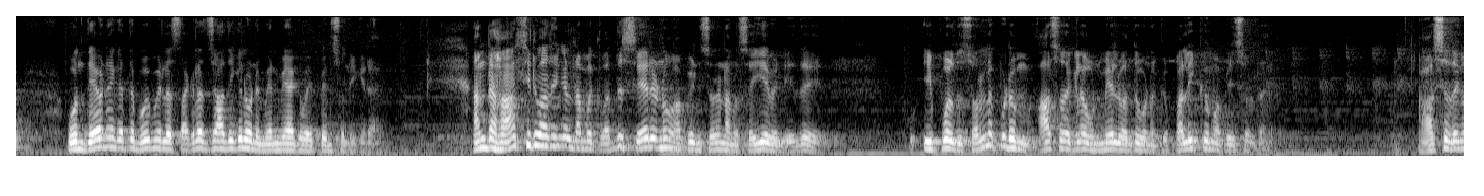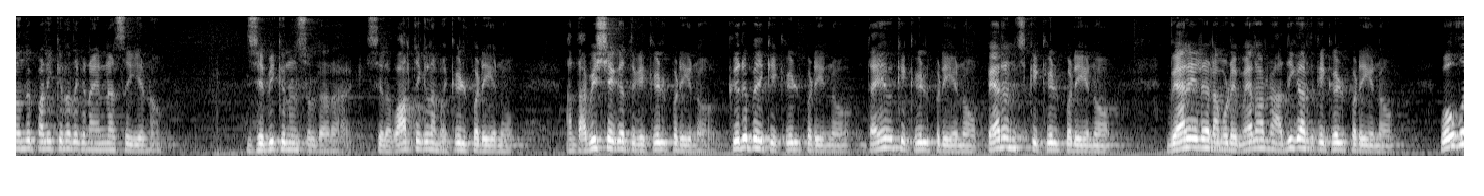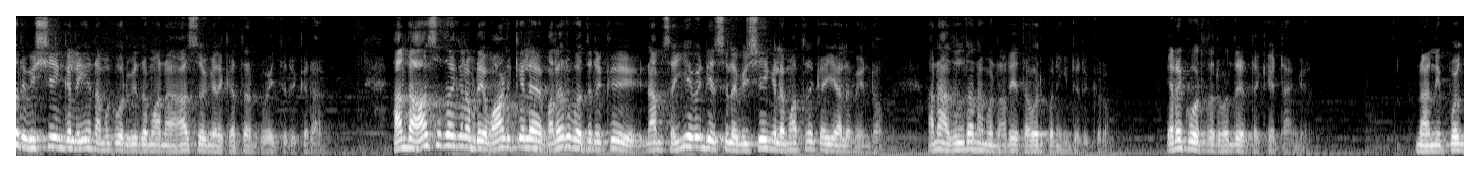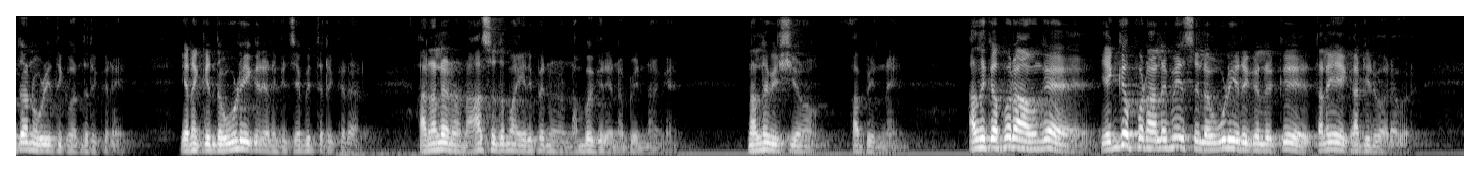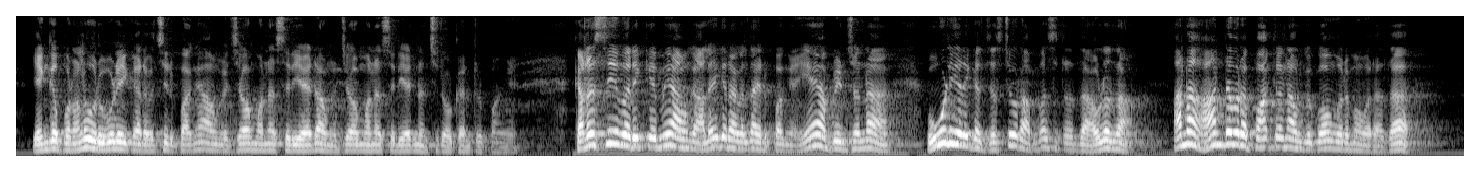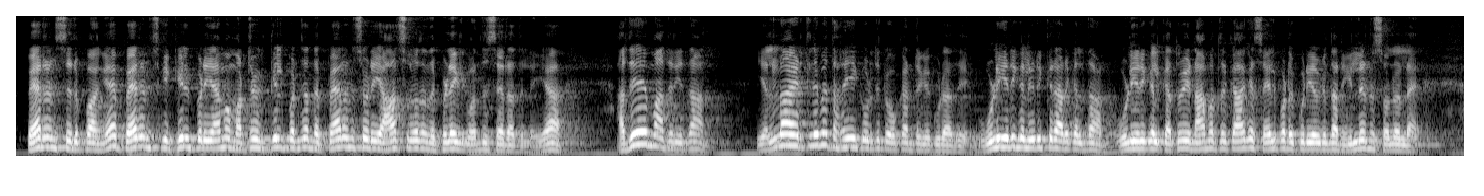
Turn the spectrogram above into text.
உன் தேவனை கத்த பூமியில் சகல ஜாதிகள் உன்னை மேன்மையாக வைப்பேன்னு சொல்லிக்கிறார் அந்த ஆசீர்வாதங்கள் நமக்கு வந்து சேரணும் அப்படின்னு சொல்லி நம்ம செய்ய வேண்டியது. இப்பொழுது சொல்லப்படும் ஆசிரியர்களை உண்மையில் வந்து உனக்கு பலிக்கும் அப்படின்னு சொல்கிறார் ஆசிரியர்கள் வந்து பலிக்கிறதுக்கு நான் என்ன செய்யணும்? ஜெபிக்கணும்னு சொல்கிறாரா சில வார்த்தைகள் நம்ம கீழ்ப்படியணும். அந்த அபிஷேகத்துக்கு கீழ்ப்படியணும் கிருபைக்கு கீழ்ப்படியணும் தயவுக்கு கீழ்ப்படியணும் பேரண்ட்ஸ்க்கு கீழ்ப்படியணும் வேலையில் நம்முடைய மேலான அதிகாரத்துக்கு கீழ்ப்படியணும். ஒவ்வொரு விஷயங்களையும் நமக்கு ஒரு விதமான ஆசிரியங்களை கத்த நமக்கு வைத்திருக்கிறார். அந்த ஆசிரியங்கள் நம்முடைய வாழ்க்கையில் வளருவதற்கு நாம் செய்ய வேண்டிய சில விஷயங்களை மாத்திரம் கையாள வேண்டும். ஆனால் அதில் தான் நம்ம நிறைய தவறு பண்ணிக்கிட்டு இருக்கிறோம். எனக்கு ஒருத்தர் வந்து என்கிட்ட கேட்டாங்க. நான் இப்பொழுது தான் ஊழியத்துக்கு வந்திருக்கிறேன். எனக்கு இந்த ஊழியர் எனக்கு ஜெபித்திருக்கிறார். அதனால் நான் ஆசுதமாக இருப்பேன் நான் நம்புகிறேன் அப்படின்னாங்க. நல்ல விஷயம் அப்படின்னேன் அதுக்கப்புறம் அவங்க எங்கே போனாலுமே சில ஊழியர்களுக்கு தலையை காட்டிடுவார் அவர். எங்கே போனாலும் ஒரு ஊழியக்காரை வச்சுருப்பாங்க. அவங்க ஜோமானா சரியாயிடும் அவங்க ஜோமானா சரியாயிடும் நினச்சிட்டு உட்காந்துருப்பாங்க கடைசி வரைக்குமே அவங்க அலைகிறார்கள் தான் இருப்பாங்க. ஏன் அப்படின்னு சொன்னால் ஊழியர்கள் ஜஸ்ட் ஒரு அம்பாசிடர் தான் அவ்வளோதான் ஆனால் ஆண்டவரை பார்க்கலன்னு அவருக்கு கோபம் வருமா வராதா? பேரண்ட்ஸ் இருப்பாங்க. பேரண்ட்ஸ்க்கு கீழ்ப்படியாமல் மற்றவர்கள் கீழ்ப்படிஞ்சா அந்த பேரண்ட்ஸுடைய ஆசீர்வாதம் அந்த பிள்ளைகளுக்கு வந்து சேராது இல்லையா? அதே மாதிரி தான் எல்லா இடத்துலையுமே தரையை கொடுத்துட்டு உட்காந்துருக்கக்கூடாது ஊழியர்கள் இருக்கிறார்கள் தான் ஊழியர்கள் கத்துடைய நாமத்திற்காக செயல்படக்கூடியவர்கள் தான். இல்லைன்னு சொல்லலை.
